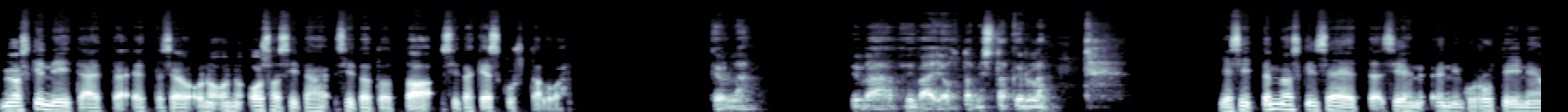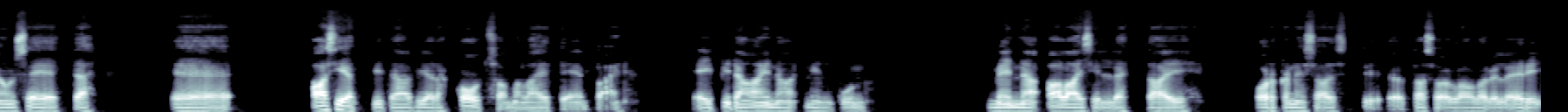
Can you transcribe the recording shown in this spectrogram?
myöskin niitä, että, että se on, on osa sitä, sitä, tota, sitä keskustelua. Kyllä, hyvää, hyvää johtamista kyllä. Ja sitten myöskin se, että siihen niin kuin rutiine on se, että ää, asiat pitää viedä koutsaamalla eteenpäin. Ei pidä aina niin kuin, mennä alaisille tai organisaatiotasoilla oleville eri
